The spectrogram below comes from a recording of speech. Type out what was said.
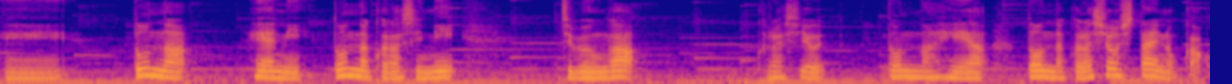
えー、どんな部屋にどんな暮らしに自分が暮らしをどんな部屋どんな暮らしをしたいのか、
